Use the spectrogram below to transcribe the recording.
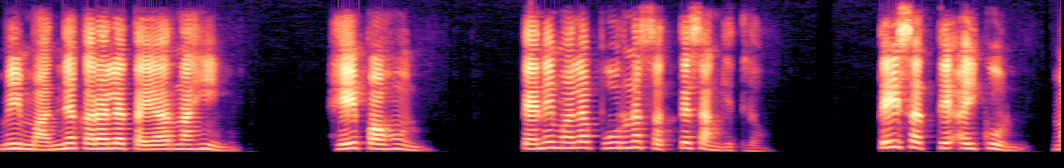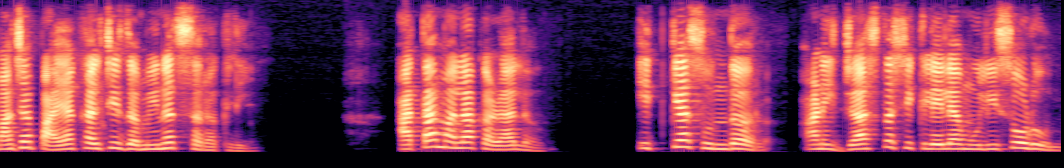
मी मान्य करायला तयार नाही हे पाहून त्याने मला पूर्ण सत्य सांगितलं. ते सत्य ऐकून माझ्या पायाखालची जमीनच सरकली. आता मला कळालं इतक्या सुंदर आणि जास्त शिकलेल्या मुली सोडून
